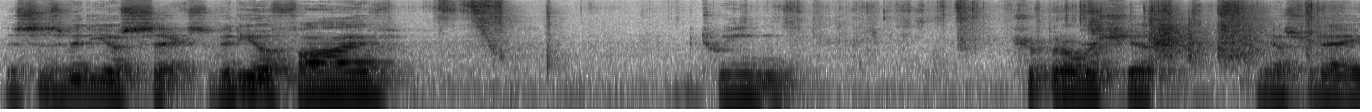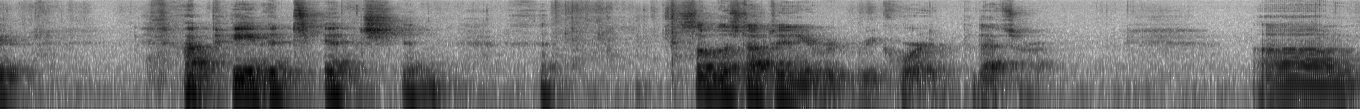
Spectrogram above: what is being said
This is video six. Video five, between tripping over shit yesterday, not paying attention. Some of the stuff didn't even record it, but that's all right. Um,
